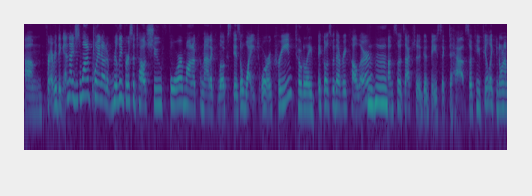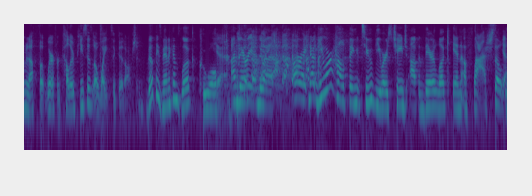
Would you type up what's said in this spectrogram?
um, for everything. And I just want to point out a really versatile shoe for monochromatic looks is a white or a cream. Totally. It goes with every color. Mm-hmm. Um, so it's actually a good basic to have. So if you feel like you don't have enough footwear for colored pieces, a white's a good option. Both these mannequins look cool. Yeah. I'm very into it. All right, now you are helping two viewers change up their look in a flash. So yes.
